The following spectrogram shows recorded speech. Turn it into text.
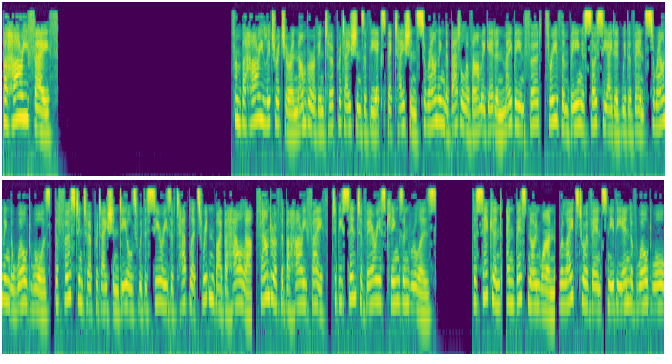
Baha'i faith From Baha'i literature a number of interpretations of the expectations surrounding the Battle of Armageddon may be inferred, three of them being associated with events surrounding the World Wars. The first interpretation deals with a series of tablets written by Baha'u'llah, founder of the Baha'i faith, to be sent to various kings and rulers. The second, and best-known one, relates to events near the end of World War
